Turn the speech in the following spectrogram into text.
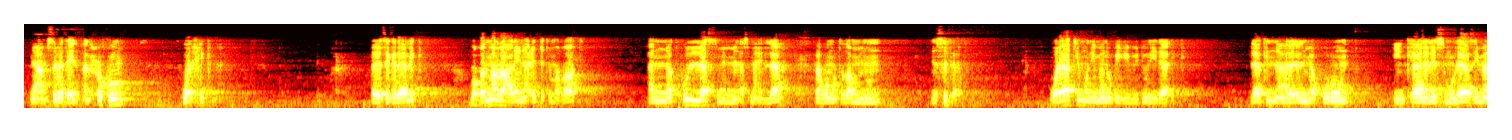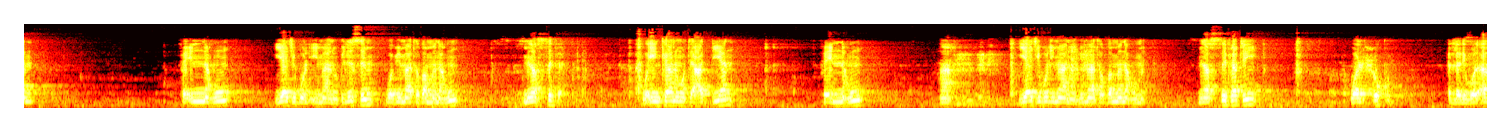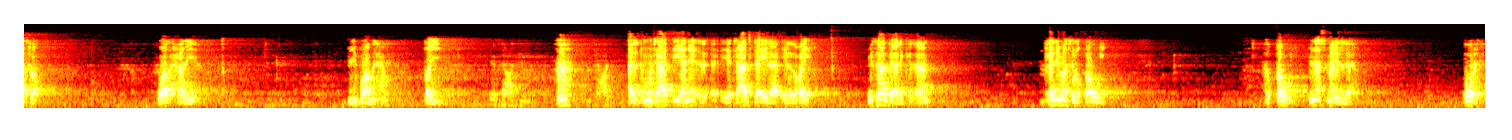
نعم صفتين الحكم والحكمة. أليس كذلك؟ وقد مر علينا عدة مرات أن كل اسم من أسماء الله فهو متضمن لصفة ولا يتم الإيمان به بدون ذلك. لكن أهل العلم يقولون إن كان الاسم لازما فإنه يجب الإيمان بالاسم وبما تضمنه من الصفة. وإن كان متعديا فإنه يجب الإيمان بما تضمنه من الصفة والحكم الذي هو الأثر. واضح هذه من واضحة طيب. ها؟ المتعدي يعني يتعدى إلى إلى الغير. مثال ذلك الآن. كلمة القوي. القوي من أسماء الله. أولى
